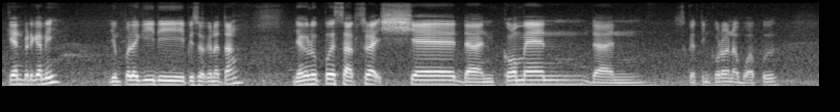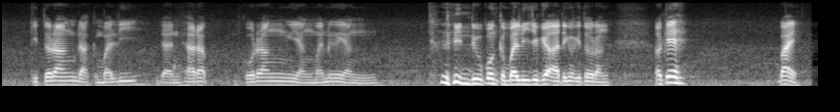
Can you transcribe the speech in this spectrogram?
Sekian daripada kami. Jumpa lagi di episod akan datang. Jangan lupa subscribe, share dan komen dan suka hati korang nak buat apa. Kita orang dah kembali dan harap korang yang mana yang rindu pun kembali juga ah tengok kita orang. Okay. Bye.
